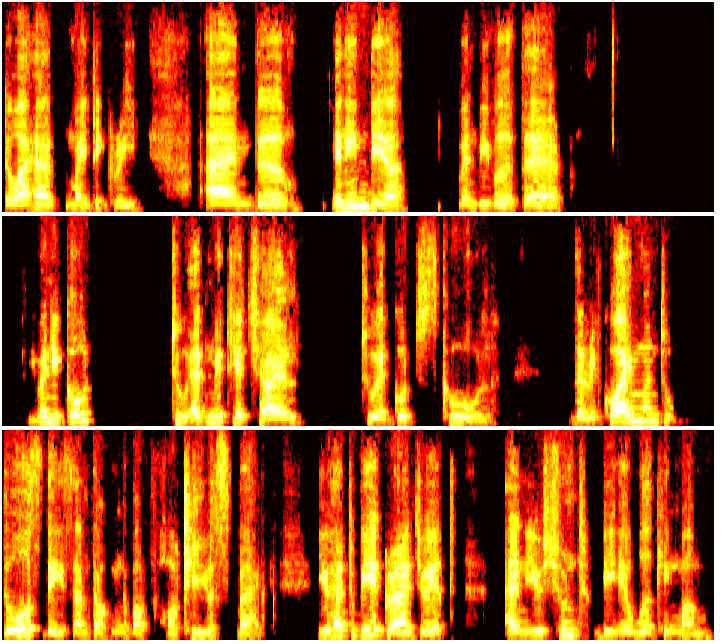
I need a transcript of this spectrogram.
though I had my degree. And um, in India, when we were there, when you go to admit your child to a good school, the requirement those days, I'm talking about 40 years back, you had to be a graduate and you shouldn't be a working mom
